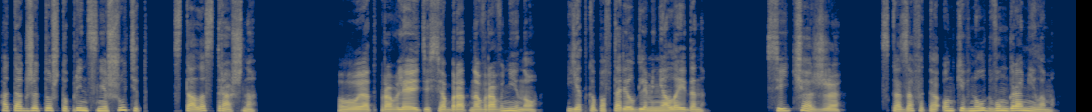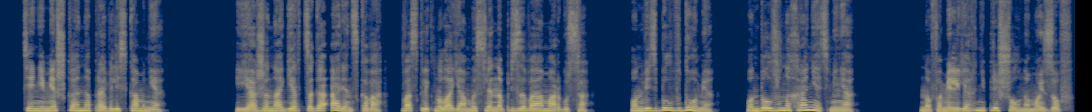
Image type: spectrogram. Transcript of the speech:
а также то, что принц не шутит, стало страшно. «Вы отправляетесь обратно в равнину», едко повторил для меня Лейден. «Сейчас же». Сказав это, он кивнул двум громилам. Те, не мешкая, направились ко мне. «Я жена герцога Аренского», — воскликнула я, мысленно призывая Маргуса. «Он ведь был в доме. Он должен охранять меня». Но фамильяр не пришел на мой зов.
